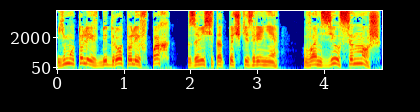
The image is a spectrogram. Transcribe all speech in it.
Ему то ли в бедро, то ли в пах, зависит от точки зрения, вонзился нож.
